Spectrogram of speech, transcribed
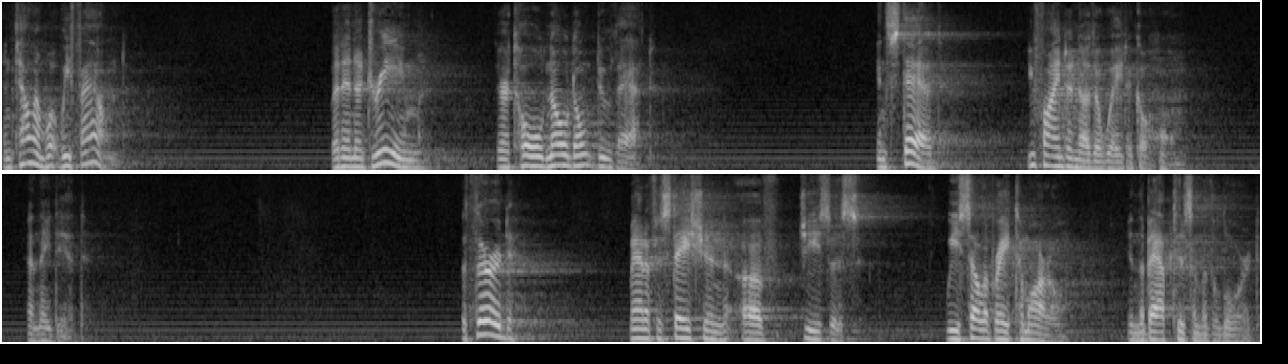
and tell him what we found. But in a dream, they're told, no, don't do that. Instead, you find another way to go home. And they did. The third manifestation of Jesus we celebrate tomorrow in the baptism of the Lord.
